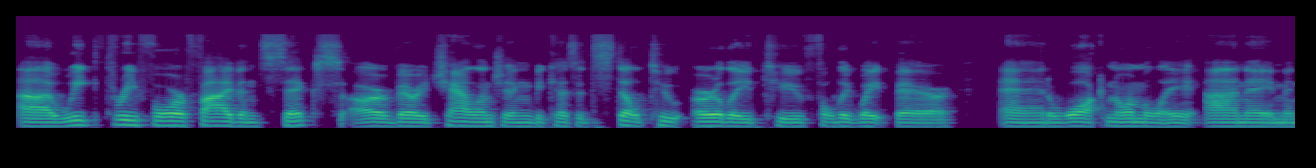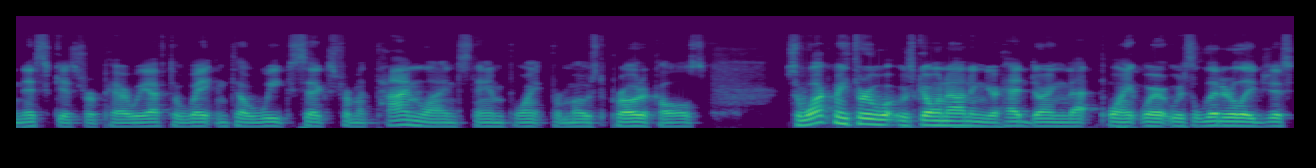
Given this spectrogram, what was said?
uh, week three, four, five, and six are very challenging because it's still too early to fully weight bear and walk normally on a meniscus repair. We have to wait until week six from a timeline standpoint for most protocols. So walk me through what was going on in your head during that point where it was literally just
